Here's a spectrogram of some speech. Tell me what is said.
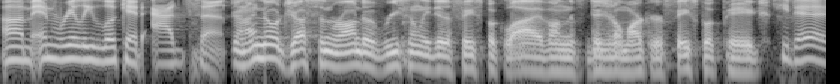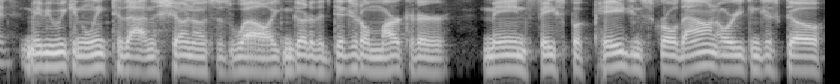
um, and really look at ad scent. And I know Justin Rondeau recently did a Facebook Live on the Digital Marketer Facebook page. He did. Maybe we can link to that in the show show notes as well. You can go to the Digital Marketer main Facebook page and scroll down, or you can just go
